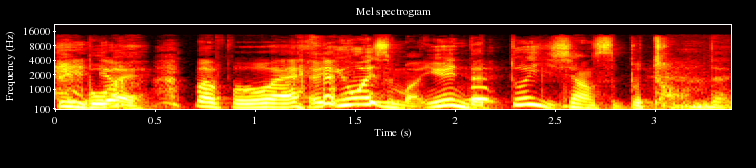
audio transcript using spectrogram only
并不会。不不会，哎，因为什么？因为你的对象是不同的，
